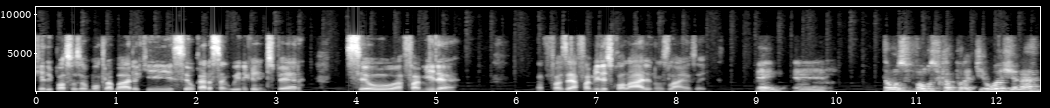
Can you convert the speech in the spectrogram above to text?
que ele possa fazer um bom trabalho aqui e ser o cara sanguíneo que a gente espera, ser o, a família, fazer a família escolar nos Lions aí. Bem, é, então vamos ficar por aqui hoje, né?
